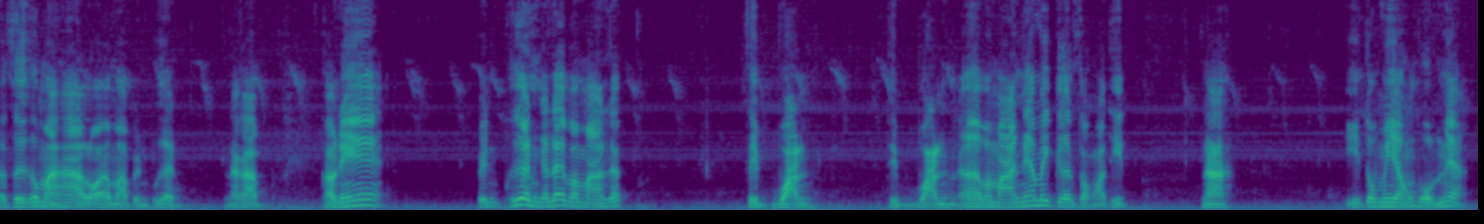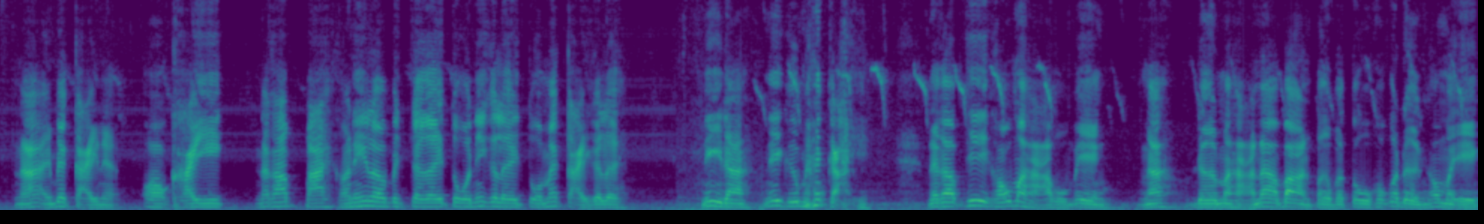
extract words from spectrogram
ก็ซื้อเข้ามาห้าร้อยเอามาเป็นเพื่อนนะครับ คราวนี้เป็นเพื่อนกันได้ประมาณสักสิบวันสิบวัน เออประมาณเนี้ยไม่เกินสองอาทิตย์นะ อีตัวเมียของผมเนี่ยนะไอ้แม่ไก่เนี่ย ออกไข่อีกนะครับ ไปคราวนี้เราไปเจอตัวนี้กันเลยตัวแม่ไก่กันเลย นี่นะนี่คือแม่ไก่นะครับ ที่เขามาหาผมเองนะ เดินมาหาหน้าบ้าน เปิดประตูเขาก็เดินเข้ามาเอง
